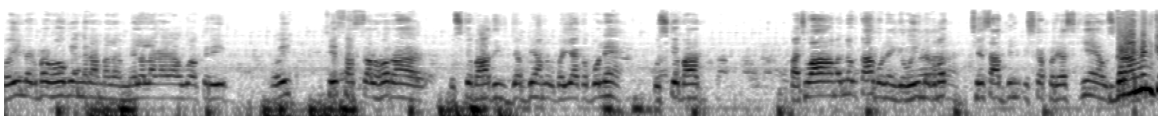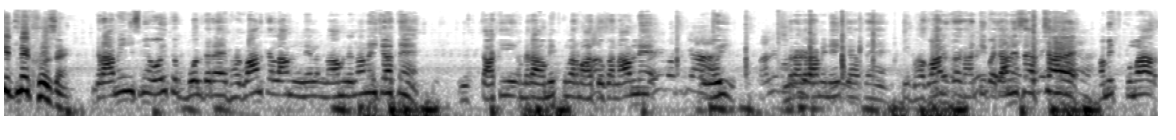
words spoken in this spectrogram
वही लगभग हो गया मेरा मतलब मेला लगाया हुआ करीब वही छह सात साल हो रहा है। उसके बाद ही जब भी हम लोग भैया को बोले उसके बाद पछवा मतलब क्या बोलेंगे? वही लगभग छह सात दिन इसका प्रयास किए हैं ग्रामीण कितने खुश हैं? ग्रामीण इसमें वही तो बोल दे रहे हैं भगवान का नाम ले, नाम लेना नहीं चाहते हैं। ताकि मेरा अमित कुमार महतो का नाम लें तो वही मेरा ग्रामीण यही कहते हैं कि भगवान का घंटी बजाने से अच्छा है। अमित कुमार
